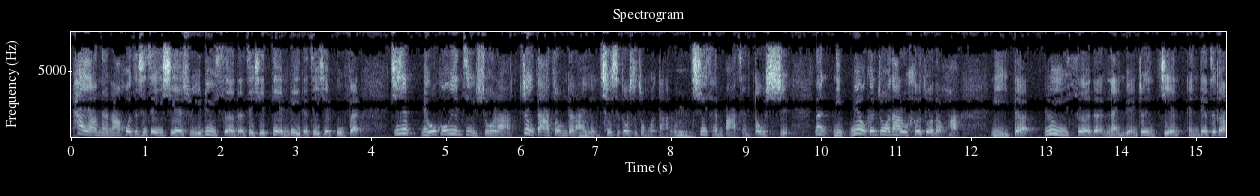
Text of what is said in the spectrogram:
太阳能啊，或者是这一些属于绿色的这些电力的这些部分，其实美国国务院自己说啦，最大宗的来源其实都是中国大陆，七成八成都是。那你没有跟中国大陆合作的话，你的绿色的能源，就是你节你的这个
